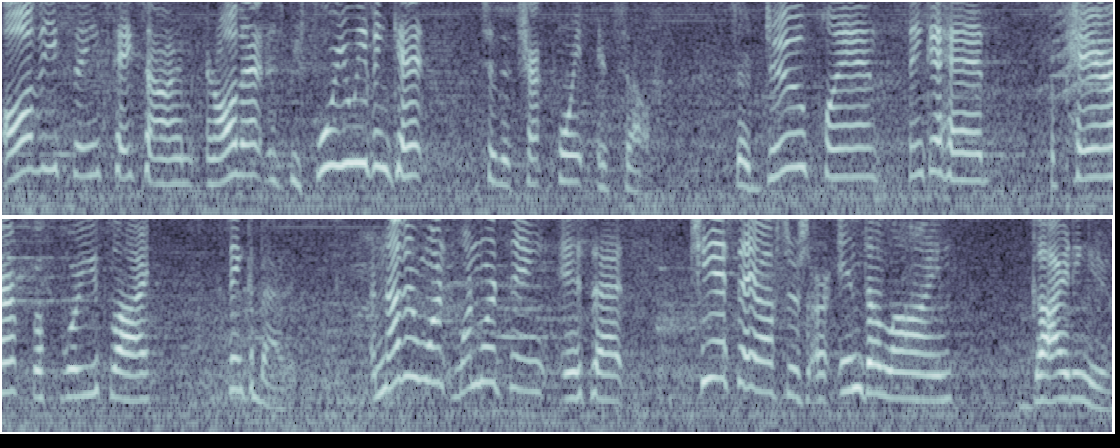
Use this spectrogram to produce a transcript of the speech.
all these things take time, and all that is before you even get to the checkpoint itself. So do plan, think ahead, prepare before you fly, think about it. Another one, one more thing is that TSA officers are in the line guiding you.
